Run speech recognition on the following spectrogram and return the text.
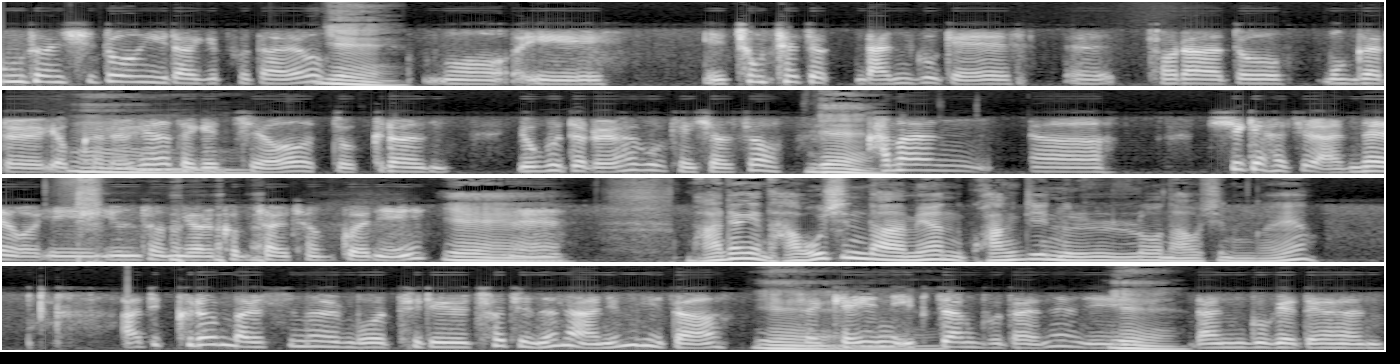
총선 시동이라기보다요. 예. 뭐이 이 총체적 난국에 저라도 뭔가를 역할을 음. 해야 되겠죠. 또 그런 요구들을 하고 계셔서 예. 가만 어, 쉬게 하질 않네요. 이 윤석열 검찰 정권이. 예. 네. 만약에 나오신다면 광진을로 나오시는 거예요? 아직 그런 말씀을 뭐 드릴 처지는 아닙니다. 예. 제 개인 입장보다는 이 예. 난국에 대한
